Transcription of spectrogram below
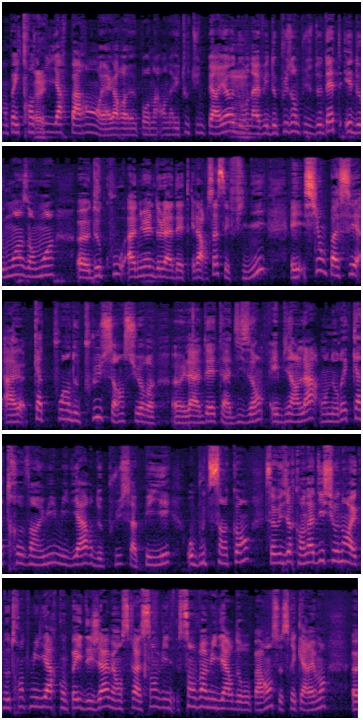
on paye 30 ouais. milliards par an. Alors, euh, on a eu toute une période mmh. où on avait de plus en plus de dettes et de moins en moins euh, de coûts annuels de la dette. Et alors, ça, c'est fini. Et si on passait à 4 points de plus hein, sur euh, la dette à 10 ans, eh bien là, on aurait 88 milliards de plus à payer au bout de 5 ans. Ça veut dire qu'en additionnant avec nos 30 milliards qu'on paye déjà, mais on serait à 120, 120 milliards d'euros par an. Ce serait carrément euh,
